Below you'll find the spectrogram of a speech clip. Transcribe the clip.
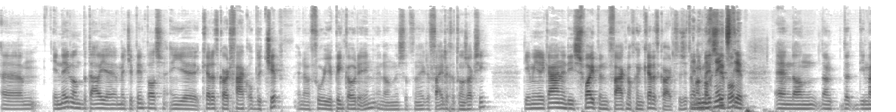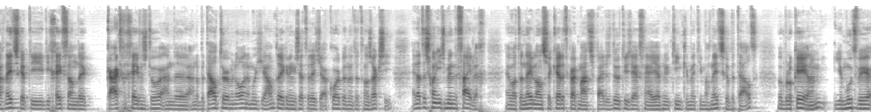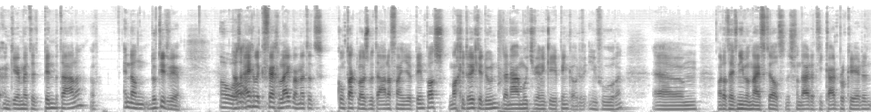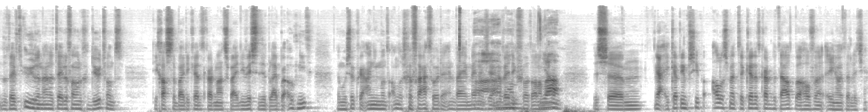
um, in Nederland betaal je met je pinpas en je creditcard vaak op de chip. En dan voer je je pincode in en dan is dat een hele veilige transactie. Die Amerikanen die swipen vaak nog hun creditcard. Er zit een magneetstrip, op. En dan, dan die magneetstrip die, die geeft dan de kaartgegevens door aan de, aan de betaalterminal. En dan moet je je handtekening zetten dat je akkoord bent met de transactie. En dat is gewoon iets minder veilig. En wat de Nederlandse creditcardmaatschappij dus doet, die zegt van ja, je hebt nu tien keer met die magneetschrift betaald. We blokkeren hem. Je moet weer een keer met het pin betalen. En dan doet hij het weer. Oh, wow. Dat is eigenlijk vergelijkbaar met het contactloos betalen van je pinpas. Mag je drie keer doen, daarna moet je weer een keer je pincode invoeren. Ehm, maar dat heeft niemand mij verteld. Dus vandaar dat die kaart blokkeerde. Dat heeft uren aan de telefoon geduurd, want die gasten bij die creditcardmaatschappij, die wisten dit blijkbaar ook niet. Dan moest ook weer aan iemand anders gevraagd worden en bij een manager Ah, en weet man. ik veel wat allemaal. Ja, Dus ehm, ja, ik heb in principe alles met de creditcard betaald, behalve één hotelletje.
